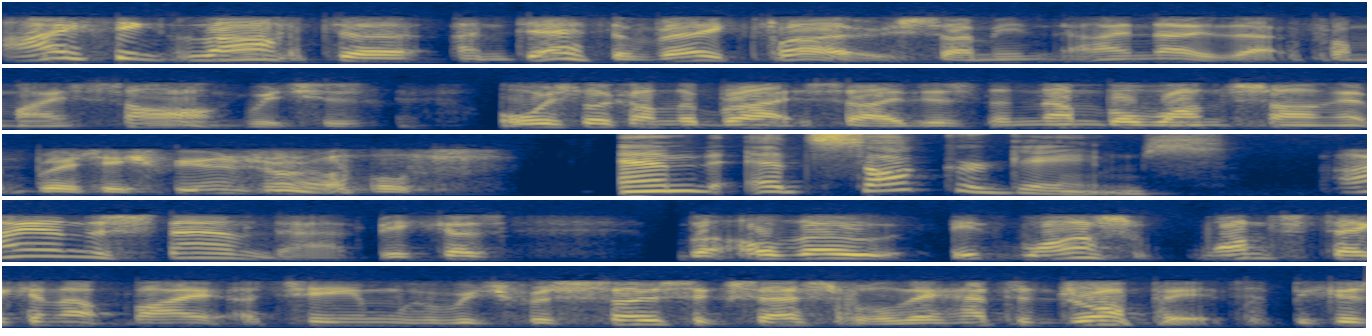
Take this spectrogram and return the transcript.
I think laughter and death are very close. I mean, I know that from my song, which is Always Look on the Bright Side, is the number one song at British funerals. And at soccer games. I understand that because, but although it was once taken up by a team which was so successful, they had to drop it because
